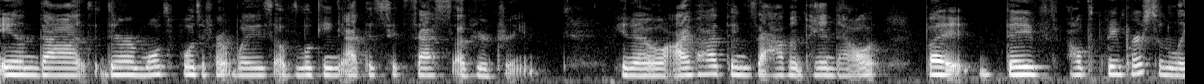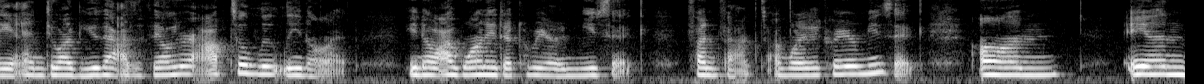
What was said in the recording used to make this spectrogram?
and that there are multiple different ways of looking at the success of your dream. You know, I've had things that haven't panned out, but they've helped me personally, and do I view that as a failure? Absolutely not. You know, I wanted a career in music. Fun fact I wanted a career in music. Um, and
